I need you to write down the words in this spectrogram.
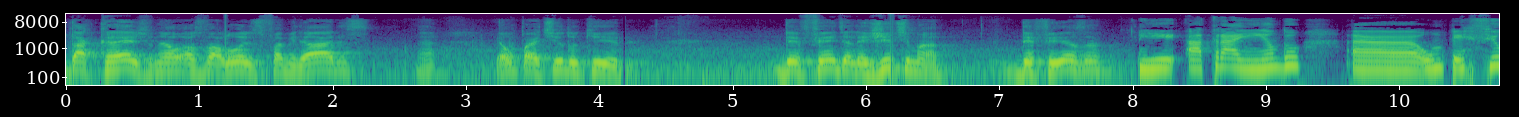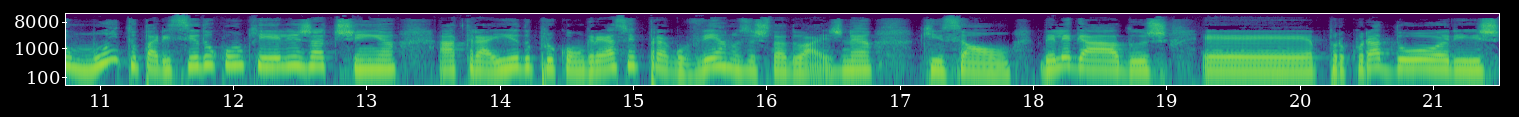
dá crédito né, aos valores familiares, né, é um partido que defende a legítima defesa, e atraindo uh, um perfil muito parecido com o que ele já tinha atraído para o Congresso e para governos estaduais, né? Que são delegados, é, procuradores,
